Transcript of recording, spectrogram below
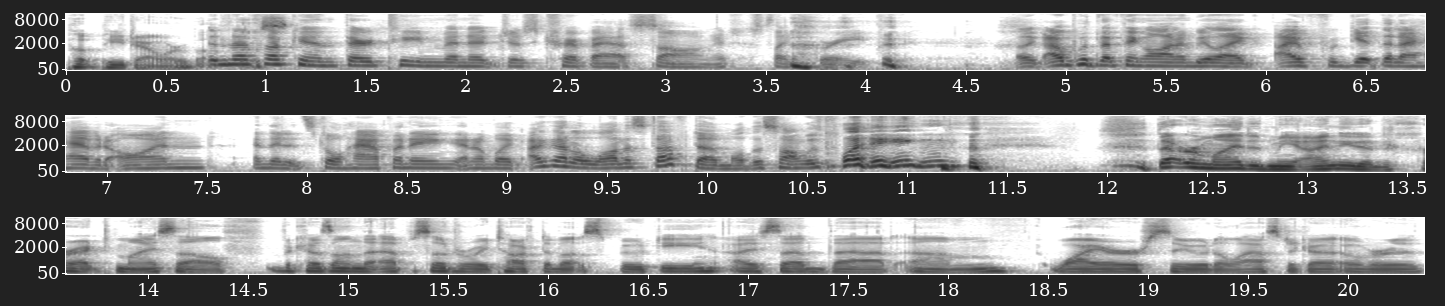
put Peak Hour above And that this. fucking 13 minute just trip ass song, it's just like great. like I put that thing on and be like, I forget that I have it on, and then it's still happening, and I'm like, I got a lot of stuff done while the song was playing. That reminded me, I needed to correct myself because on the episode where we talked about Spooky, I said that um, Wire sued Elastica over.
